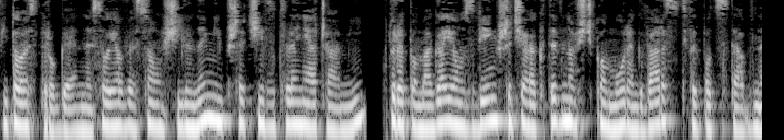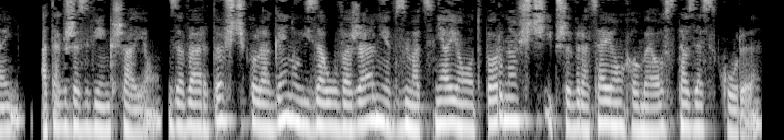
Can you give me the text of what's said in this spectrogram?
Fitoestrogeny sojowe są silnymi przeciwutleniaczami, które pomagają zwiększyć aktywność komórek warstwy podstawnej, a także zwiększają zawartość kolagenu i zauważalnie wzmacniają odporność i przywracają homeostazę skóry.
